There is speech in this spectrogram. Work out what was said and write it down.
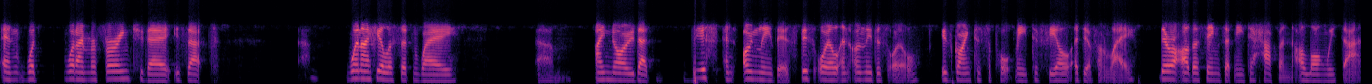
and what what I'm referring to there is that um, when I feel a certain way, um, I know that this and only this, this oil and only this oil is going to support me to feel a different way. There are other things that need to happen along with that,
